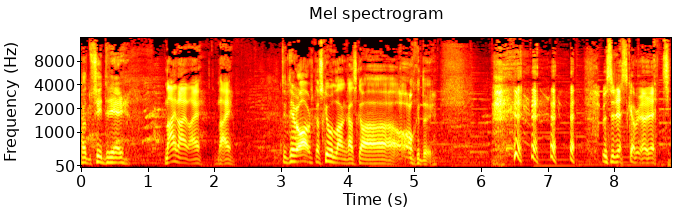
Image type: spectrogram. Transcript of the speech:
för att du sitter här. Nej, nej, nej, nej. Det er avska skolan ganska åker du. Hvis det ska vara rätt.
